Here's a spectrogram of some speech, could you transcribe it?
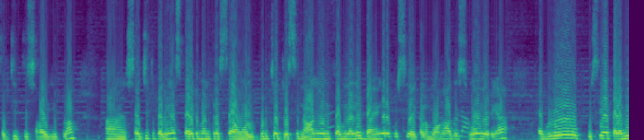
சஜித் சாகித்லாம் சஜித் பார்த்தீங்கன்னா ஸ்பைடர்மேன் ட்ரெஸ் அவங்களுக்கு பிடிச்ச ட்ரெஸ் நான் யூனிஃபார்ம்னாலே பயங்கர குஷியாக கிளம்புவாங்க. அது ஸ்னோ வேறையா அவ்வளோ குஷியா கிளம்பி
